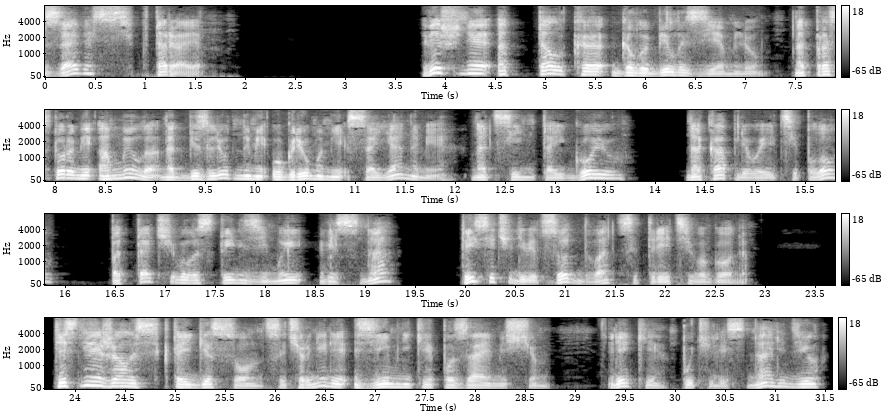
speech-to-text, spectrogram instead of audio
Зависть вторая. Вешняя отталка голубила землю. Над просторами омыла, над безлюдными угрюмыми саянами, над синь тайгою, накапливая тепло, подтачивала стынь зимы весна 1923 года. Теснее жалость к тайге солнца, чернели зимники по займищам, реки пучились наледью,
